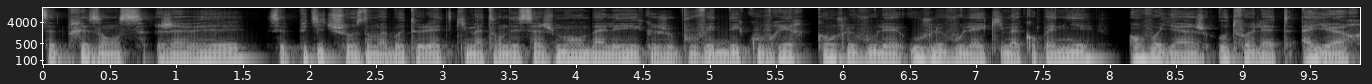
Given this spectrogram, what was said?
cette présence, j'avais cette petite chose dans ma boîte aux lettres qui m'attendait sagement emballée et que je pouvais découvrir quand je le voulais, où je le voulais, qui m'accompagnait en voyage, aux toilettes, ailleurs,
